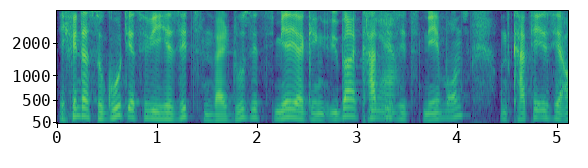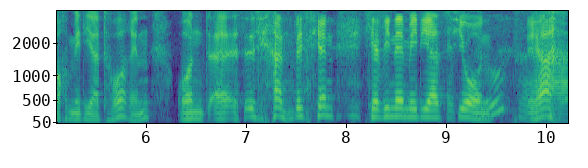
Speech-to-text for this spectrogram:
Ich finde das so gut, jetzt wie wir hier sitzen, weil du sitzt mir ja gegenüber, Kathi sitzt neben uns und Kathi ist ja auch Mediatorin und äh, es ist ja ein bisschen hier wie eine Mediation. Super. Ja.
